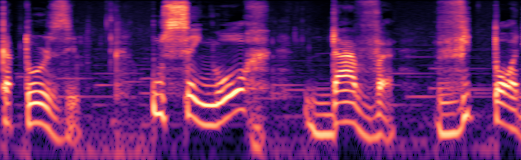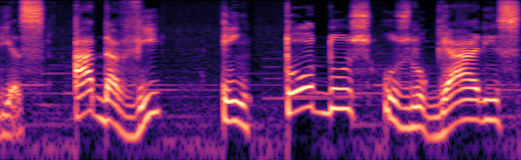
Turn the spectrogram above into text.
14. O Senhor dava vitórias a Davi em todos os lugares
